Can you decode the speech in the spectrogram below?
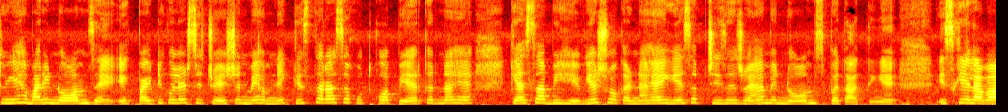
तो ये हमारी नॉर्म्स हैं। एक पर्टिकुलर सिचुएशन में हमने किस तरह से ख़ुद को अपेयर करना है, कैसा बिहेवियर शो करना है, ये सब चीज़ें जो हैं हमें नॉर्म्स बताती हैं। इसके अलावा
